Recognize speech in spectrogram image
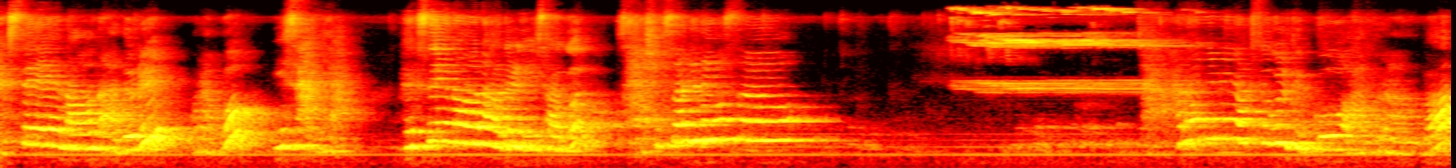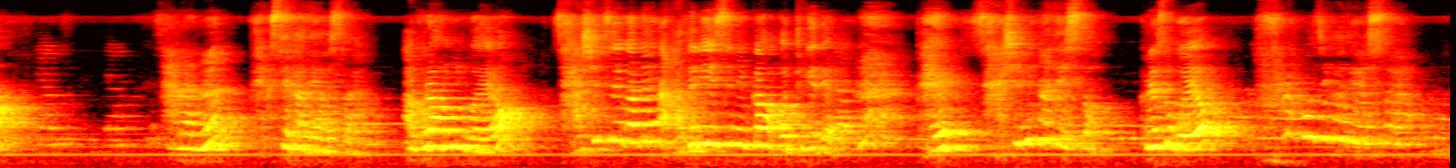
100세에 낳은 아들이 뭐라고? 이삭이야. 100세에 낳은 아들 이삭은 40살이 되었어요. 자, 하나님의 약속을 듣고 아브라함과 사라는 100세가 되었어요. 아브라함은 뭐예요? 40세가 된 아들이 있으니까 어떻게 돼? 140이나 됐어. 그래서 뭐예요? 할아버지가 되었어요.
